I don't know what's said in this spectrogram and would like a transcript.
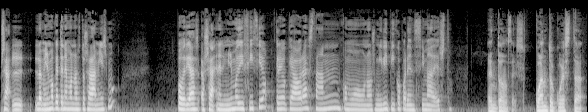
o sea, lo mismo que tenemos nosotros ahora mismo, podrías, o sea, en el mismo edificio, creo que ahora están como unos mil y pico por encima de esto. Entonces, ¿cuánto cuesta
